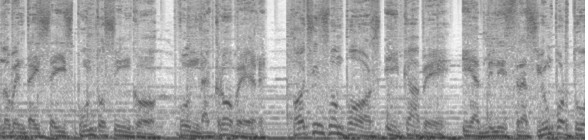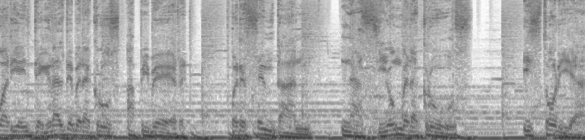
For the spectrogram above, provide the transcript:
96.5, Funda Crover, Hutchinson Ports y Cabe y Administración Portuaria Integral de Veracruz, APIVER, presentan Nación Veracruz. Historia,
